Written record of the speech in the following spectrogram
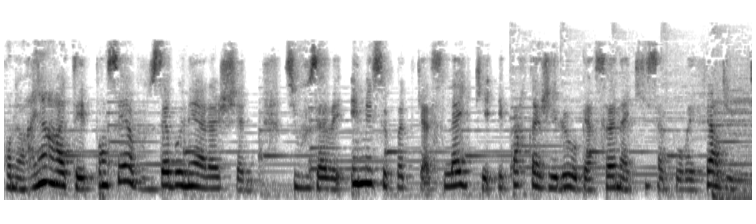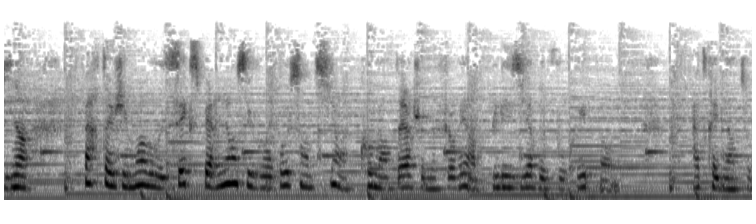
Pour ne rien rater, pensez à vous abonner à la chaîne. Si vous avez aimé ce podcast, likez et partagez-le aux personnes à qui ça pourrait faire du bien. Partagez-moi vos expériences et vos ressentis en commentaire, je me ferai un plaisir de vous répondre. À très bientôt.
